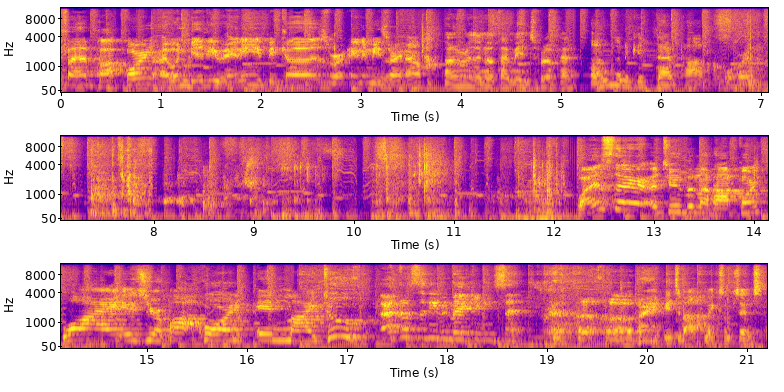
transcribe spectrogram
if I had popcorn, I wouldn't give you any because we're enemies right now. I don't really know what that means, but okay. I'm gonna get that popcorn. Why is there a tube in my popcorn? Why is your popcorn in my tube? That doesn't even make any sense. it's about to make some sense.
